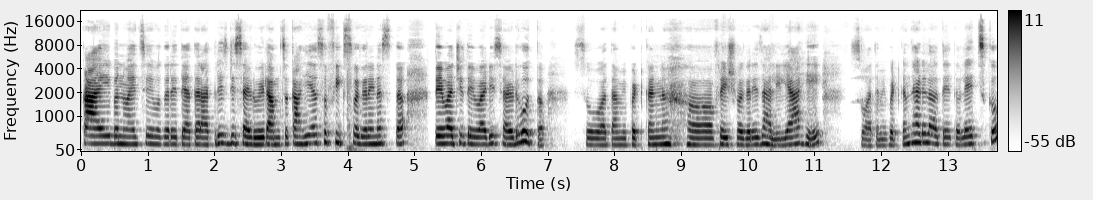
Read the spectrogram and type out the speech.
काय बनवायचे वगैरे ते आता रात्रीच डिसाईड होईल. आमचं काही असं फिक्स वगैरे नसतं. तेव्हाची तेव्हा डिसाईड होतं. सो आता मी पटकन फ्रेश वगैरे झालेली आहे. सो आता मी पटकन झाडं लावते तो लेट्स गो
